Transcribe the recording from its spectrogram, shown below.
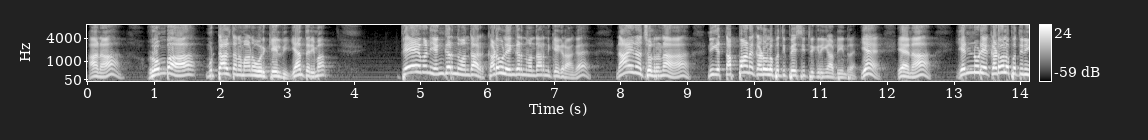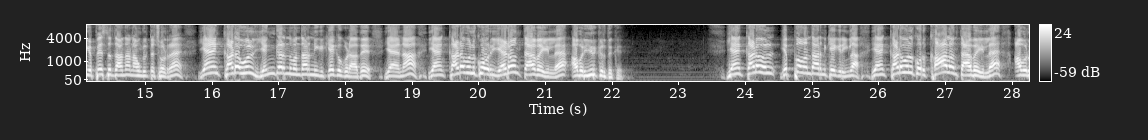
ஆனால் ரொம்ப முட்டாள்தனமான ஒரு கேள்வி. ஏன் தெரியுமா? தேவன் எங்கேருந்து வந்தார்? கடவுள் எங்கேருந்து வந்தார்னு கேட்குறாங்க நான் என்ன சொல்கிறேன்னா நீங்கள் தப்பான கடவுளை பற்றி பேசிகிட்டு இருக்கிறீங்க அப்படின்றேன் ஏன்? ஏன்னா என்னுடைய கடவுளை பற்றி நீங்கள் பேசுறதா தான் நான் உங்கள்கிட்ட சொல்கிறேன் என் கடவுள் எங்கேருந்து வந்தார்னு நீங்கள் கேட்கக்கூடாது. ஏன்னா என் கடவுளுக்கு ஒரு இடம் தேவையில்லை அவர் இருக்கிறதுக்கு. என் கடவுள் எப்போ வந்தாருன்னு கேட்குறீங்களா என் கடவுளுக்கு ஒரு காலம் தேவையில்லை அவர்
